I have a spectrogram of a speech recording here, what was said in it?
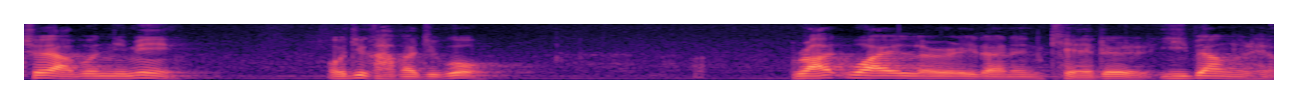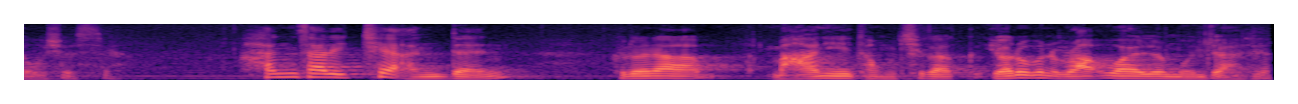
저희 아버님이 어디 가가지고 랏와일러이라는 개를 입양을 해 오셨어요. 한 살이 채 안 된 그러나 많이 덩치가 여러분 랏와일러 뭔지 아세요?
